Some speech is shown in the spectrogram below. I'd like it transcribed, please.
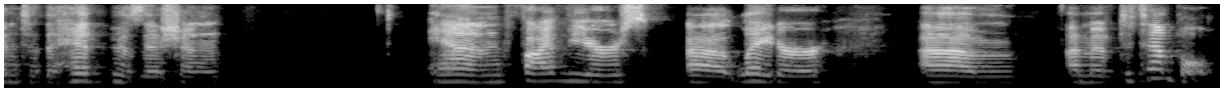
into the head position and five years uh, later um, i moved to temple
